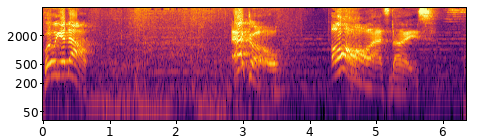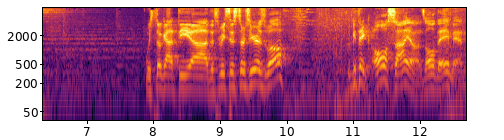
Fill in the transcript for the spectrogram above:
What do we get now? Echo! Oh, that's nice. We still got the uh, the three sisters here as well. We can take all scions all day, man.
